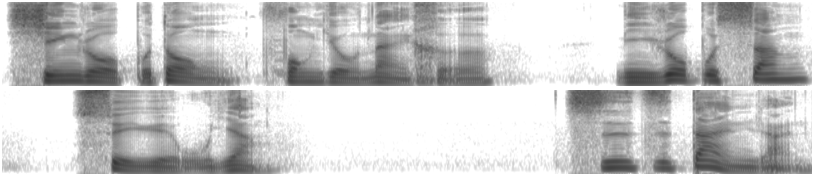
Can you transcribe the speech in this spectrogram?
心若不动，风又奈何？你若不伤，岁月无恙。失之淡然。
